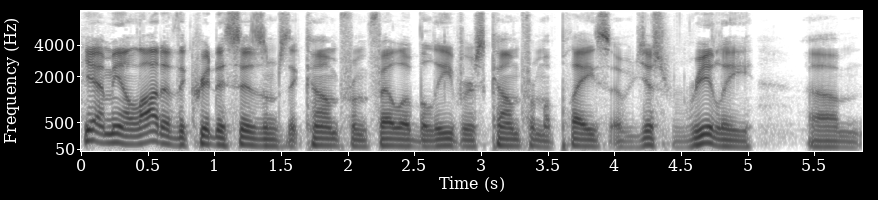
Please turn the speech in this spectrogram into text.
Yeah, I mean, a lot of the criticisms that come from fellow believers come from a place of just really um,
